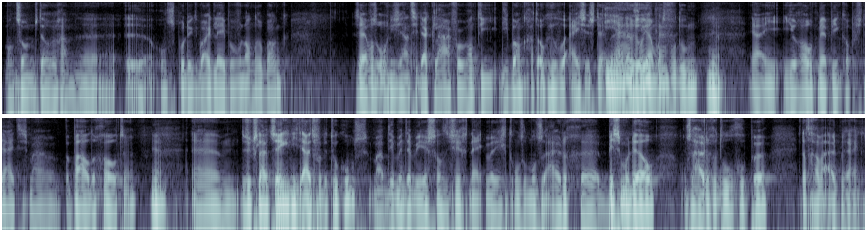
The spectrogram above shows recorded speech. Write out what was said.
Want zo'n, stel we gaan eh, eh, ons product white label voor een andere bank. Zijn we als organisatie daar klaar voor? Want die, die bank gaat ook heel veel eisen stellen. Ja, en daar zul aan zeker. moeten voldoen. Ja. Ja, je, je roadmap en je capaciteit is maar een bepaalde grootte. Ja. Ehm, dus ik sluit zeker niet uit voor de toekomst. Maar op dit moment hebben we eerst gezegd... nee, we richten ons op onze huidige businessmodel, onze huidige doelgroepen. Dat gaan we uitbreiden.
